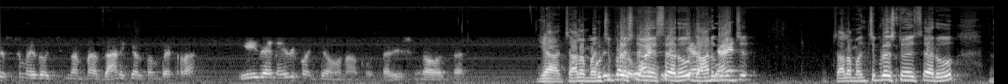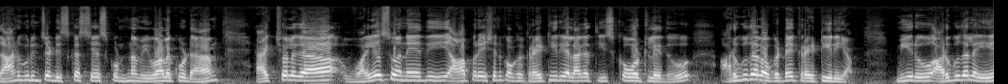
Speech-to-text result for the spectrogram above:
సిస్టమ్ ఏదో వచ్చిందంటున్నారు దానికి వెళ్తాం బెటరా? ఏది అనేది కొంచెం నాకు సజెషన్ కావాలి సార్ యా చాలా మంచి ప్రశ్న వేశారు దాని. గురించి చాలా మంచి ప్రశ్న వేశారు. దాని గురించే డిస్కస్ చేసుకుంటున్నాం ఇవాళ కూడా. యాక్చువల్గా వయసు అనేది ఆపరేషన్కి ఒక క్రైటీరియా లాగా తీసుకోవట్లేదు. అరుగుదల ఒకటే క్రైటీరియా. మీరు అరుగుదల ఏ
